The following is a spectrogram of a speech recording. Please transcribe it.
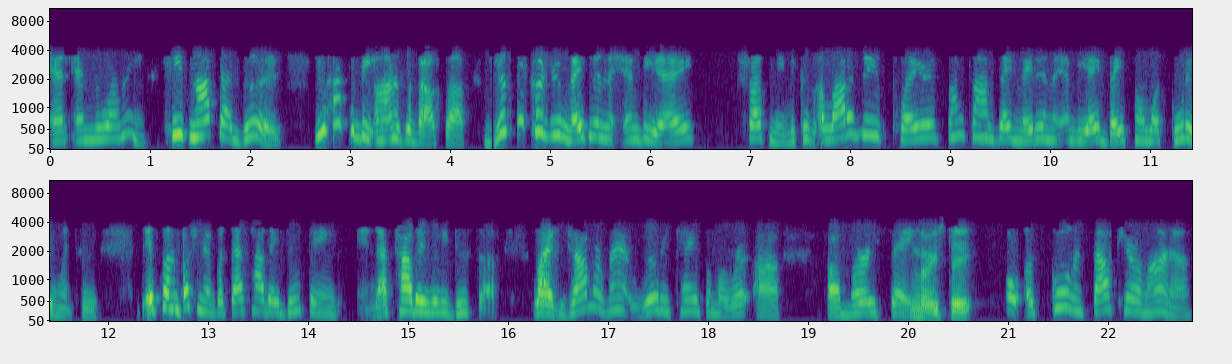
and and New Orleans. He's not that good. You have to be honest about stuff. Just because you make it in the NBA, trust me, because a lot of these players sometimes they made it in the NBA based on what school they went to it's unfortunate, but that's how they do things. And that's how they really do stuff. Like John Morant really came from a uh, uh, Murray State. Murray State. A school in South Carolina.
